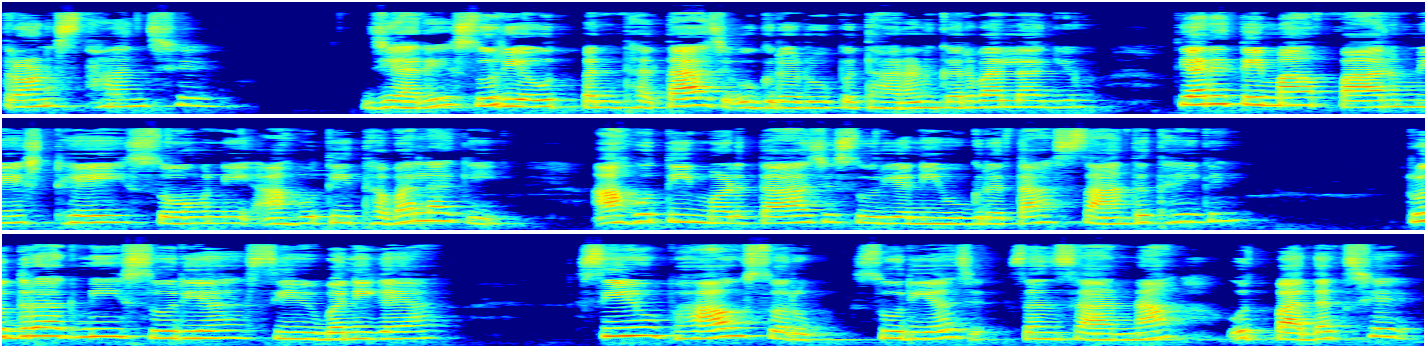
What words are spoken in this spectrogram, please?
ત્રણ સ્થાન છે. જ્યારે સૂર્ય ઉત્પન્ન થતાં જ ઉગ્ર રૂપ ધારણ કરવા લાગ્યો ત્યારે તેમાં પારમેષ્ઠેય સોમની આહુતિ થવા લાગી. આહુતિ મળતા જ સૂર્યની ઉગ્રતા શાંત થઈ ગઈ. રુદ્રાગ્નિ સૂર્ય શિવ બની ગયા. શિવ ભાવ સ્વરૂપ સૂર્ય જ સંસારના ઉત્પાદક છે.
